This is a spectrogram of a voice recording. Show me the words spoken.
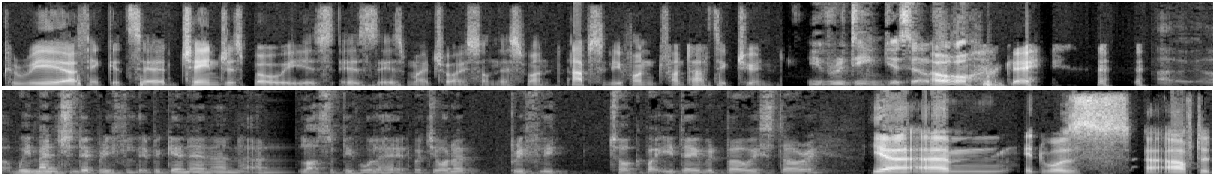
career, I think it said "Changes Bowie" is is is my choice on this one. Absolutely fun, fantastic tune. You've redeemed yourself. Oh, okay. uh, we mentioned it briefly at the beginning, and, and lots of people will hear. But do you want to briefly talk about your David Bowie story? Yeah, um, it was uh, after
